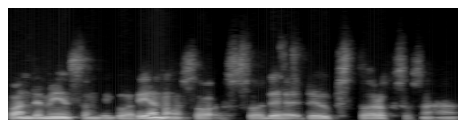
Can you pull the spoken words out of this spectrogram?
pandemin som vi går igenom så, så det, det uppstår också så här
